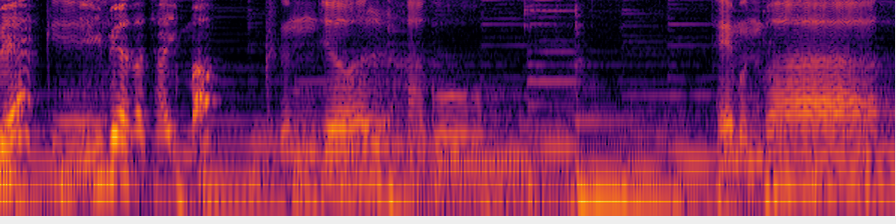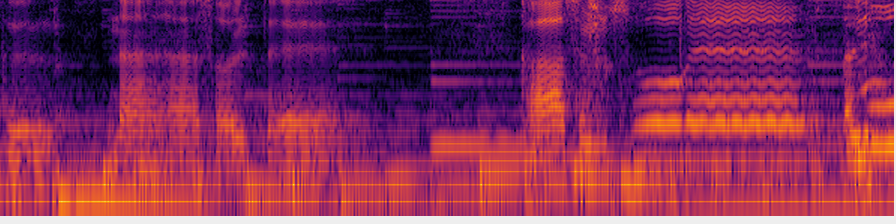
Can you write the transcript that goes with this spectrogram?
입에? 입에다 자 임마? 근절하고 대문 밖을 나설 때 가슴 속엔 난리.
